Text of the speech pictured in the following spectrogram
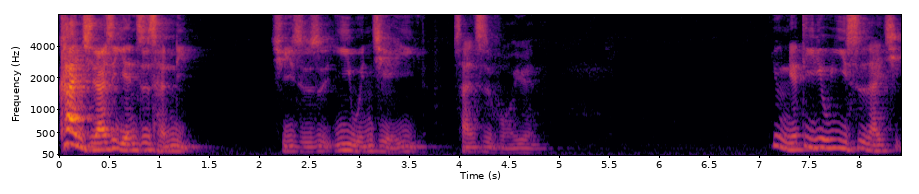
看起来是言之成理，其实是一文解义，三世佛愿，用你的第六意识来解，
